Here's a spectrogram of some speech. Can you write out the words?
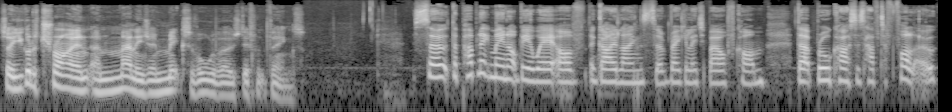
So you've got to try and, and manage a mix of all of those different things. So, the public may not be aware of the guidelines regulated by Ofcom that broadcasters have to follow.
